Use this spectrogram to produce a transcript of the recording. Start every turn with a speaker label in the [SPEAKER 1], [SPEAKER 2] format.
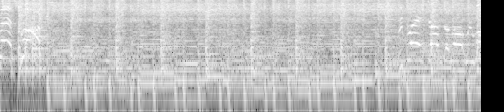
[SPEAKER 1] Let's rock. We played down the law, we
